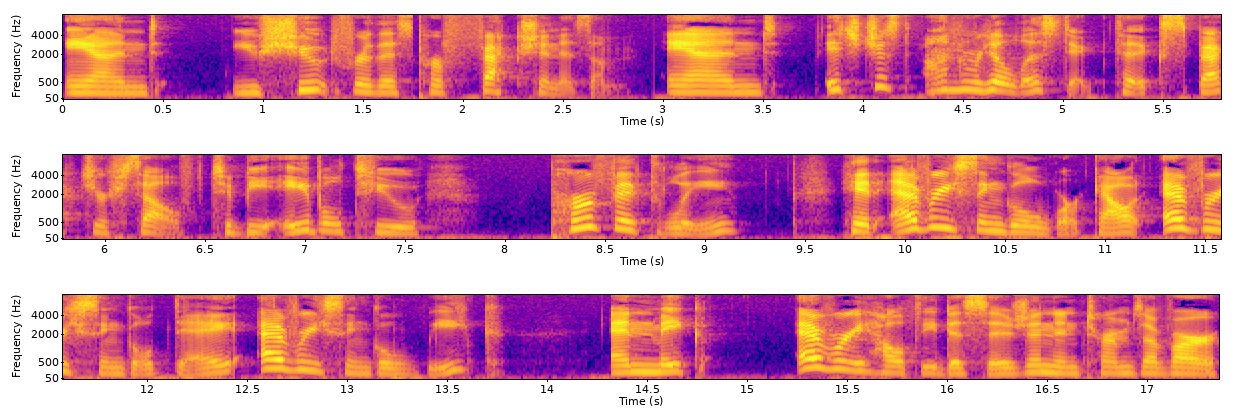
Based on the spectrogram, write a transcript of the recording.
and you shoot for this perfectionism. And it's just unrealistic to expect yourself to be able to perfectly hit every single workout, every single day, every single week, and make every healthy decision in terms of our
